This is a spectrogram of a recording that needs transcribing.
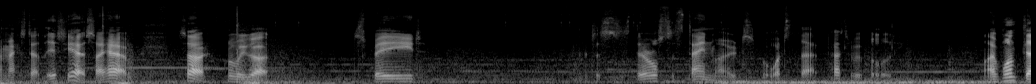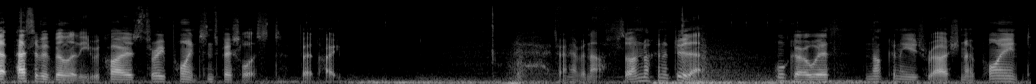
I maxed out this? Yes, I have. So, what do we got? Speed. Just, they're all sustain modes, but what's that? Passive ability. I want that passive ability. Requires three points in specialist, but I, I don't have enough, so I'm not going to do that. We'll go with not going to use rush, no point.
